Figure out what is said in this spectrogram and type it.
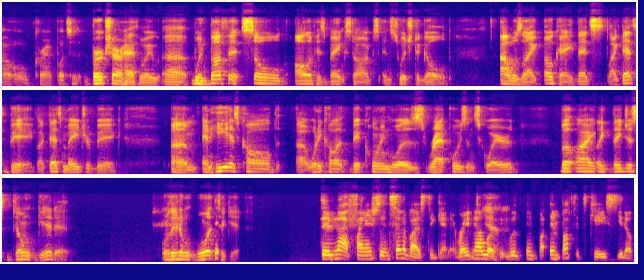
oh crap, what's it? Berkshire Hathaway. Uh, when Buffett sold all of his bank stocks and switched to gold, I was like, okay, that's like that's big, like that's major big. Um, and he has called uh, what do you call it? Bitcoin was rat poison squared, but like like they just don't get it, or they don't want to get it. They're not financially incentivized to get it right? Now look yeah. in, in, buffett's case you know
